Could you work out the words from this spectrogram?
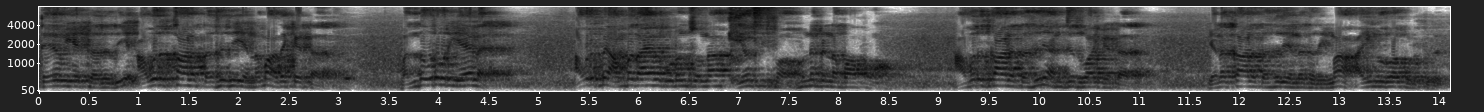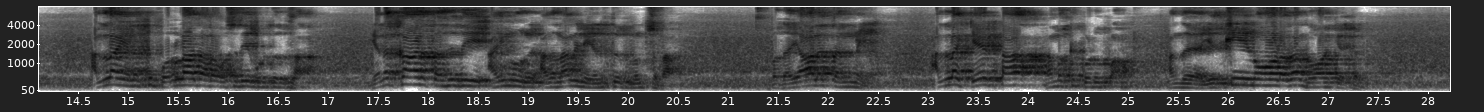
தேவையை கருதி அவருக்கான தகுதி என்னமோ அதை கேட்டார். வந்தவர் ஒரு ஏழை. அவரு போய் ஐம்பதாயிரம் கொடுன்னு சொன்னா யோசிப்போம் முன்ன பின்ன பார்ப்போம். அவருக்கான தகுதி அஞ்சு ரூபாய் கேட்டார். எனக்கான தகுதி என்ன தெரியுமா? ஐநூறுரூவா கொடுக்குது. அல்லாஹ் எனக்கு பொருளாதார வசதியை கொடுத்துருக்கான் எனக்கான தகுதி ஐநூறு அதனால் நீ எடுத்துக்கணும்னு சொன்னான் இப்போ தயாலத்தன்மை அல்ல கேட்டால் நமக்கு கொடுப்பான். அந்த எக்கீனோட தான் துவா கேட்கணும்.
